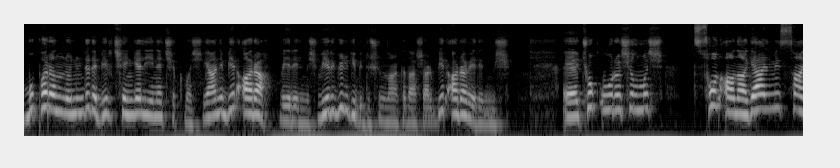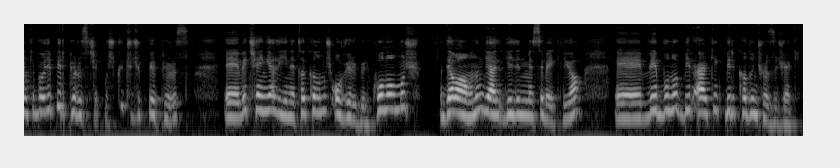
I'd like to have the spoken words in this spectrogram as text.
Bu paranın önünde de bir çengel iğne çıkmış. Yani bir ara verilmiş. Virgül gibi düşünün arkadaşlar. Bir ara verilmiş. Ee, çok uğraşılmış. Son ana gelmiş. Sanki böyle bir pürüz çıkmış. Küçücük bir pürüz. Ee, ve çengel iğne takılmış. O virgül konulmuş. Devamının gel gelinmesi bekliyor. Ee, ve bunu bir erkek bir kadın çözecek.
